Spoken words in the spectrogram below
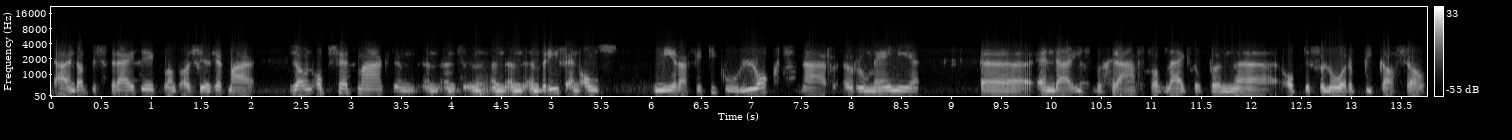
Ja, en dat bestrijd ik, want als je zeg maar zo'n opzet maakt, een, een, een, een, een brief en ons Mira lokt naar Roemenië uh, en daar iets begraaft wat lijkt op, een, uh, op de verloren Picasso,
